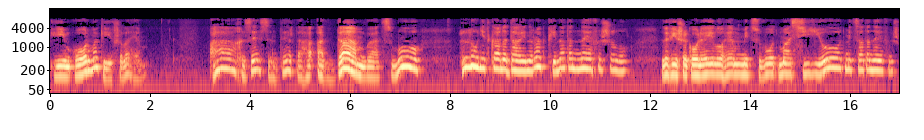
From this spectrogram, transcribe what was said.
עם אור מקיף שלהם. אך 36, האדם בעצמו לא נתקן עדיין רק בחינת הנפש שלו, levi shekol Elohem mitzvot masiyot mitzat anefesh,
